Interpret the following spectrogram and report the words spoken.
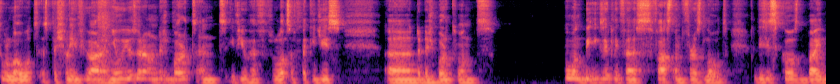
to load, especially if you are a new user on dashboard and if you have lots of packages, uh, the dashboard won't won't be exactly fast fast on first load. This is caused by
